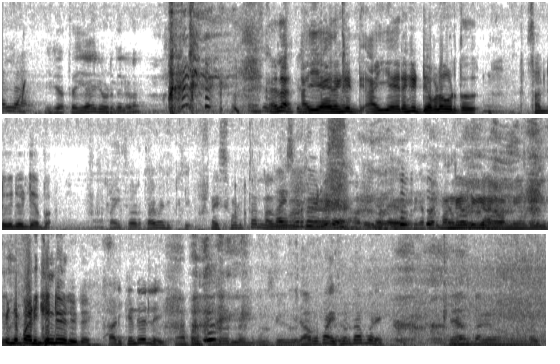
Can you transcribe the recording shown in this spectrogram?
അല്ല. ഇരുപത്തയ്യായിരം കൊടുത്തല്ലോ അല്ല അയ്യായിരം കിട്ടി അയ്യായിരം കിട്ടിയപ്പോഴാണ് കൊടുത്തത്. സർട്ടിഫിക്കറ്റ് കിട്ടിയപ്പോ. പൈസ കൊടുത്താൽ പഠിച്ച് കൊടുത്തല്ല കൊടുത്ത് പിന്നെ പഠിക്കേണ്ടി വരൂലേ? പഠിക്കേണ്ടി വരില്ലേ? പൈസ കൊടുത്താൽ പോരെ. ഞാൻ എന്താ അങ്ങനെ പൈസ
